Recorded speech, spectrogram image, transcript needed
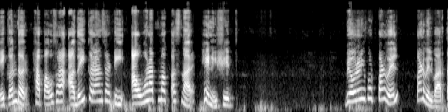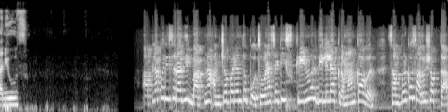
एकंदर हा पावसाळा आदईकरांसाठी आव्हानात्मक असणार हे निश्चित. ब्युरो रिपोर्ट पनवेल पनवेल वार्ता न्यूज. आपल्या परिसरातील बातम्या आमच्यापर्यंत पोहोचवण्यासाठी स्क्रीनवर दिलेल्या क्रमांकावर संपर्क साधू शकता.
